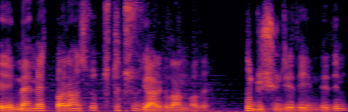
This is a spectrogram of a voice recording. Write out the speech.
e, Mehmet Baransu tutuksuz yargılanmalı. Bu düşüncedeyim dedim.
